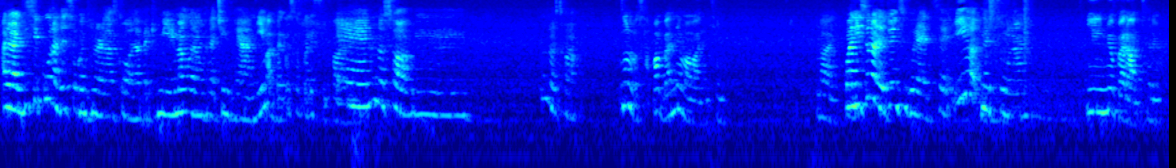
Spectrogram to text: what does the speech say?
Allora, di sicuro adesso continuerò la scuola perché mi rimangono ancora 5 anni. Vabbè, cosa vorresti fare? E non lo so. mm, non lo so. Non lo so, vabbè, andiamo avanti. Vai. Quali sono le tue insicurezze? Io nessuna. Il mio carattere?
